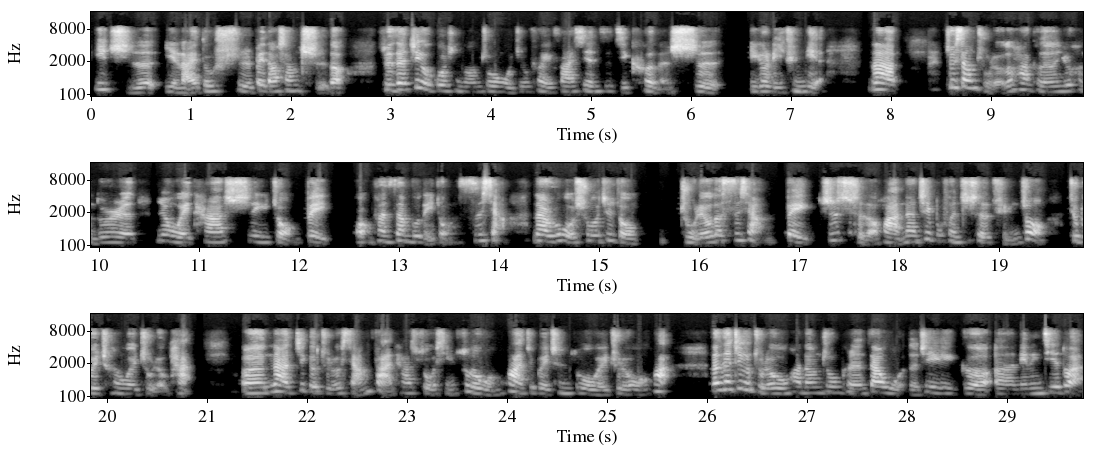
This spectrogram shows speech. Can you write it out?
一直以来都是背道相驰的，所以在这个过程当中，我就会发现自己可能是一个离群点。那就像主流的话，可能有很多人认为它是一种被。广泛散布的一种思想。那如果说这种主流的思想被支持的话，那这部分支持的群众就被称为主流派。呃，那这个主流想法它所形塑的文化就被称作为主流文化。那在这个主流文化当中，可能在我的这一个呃年龄阶段，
